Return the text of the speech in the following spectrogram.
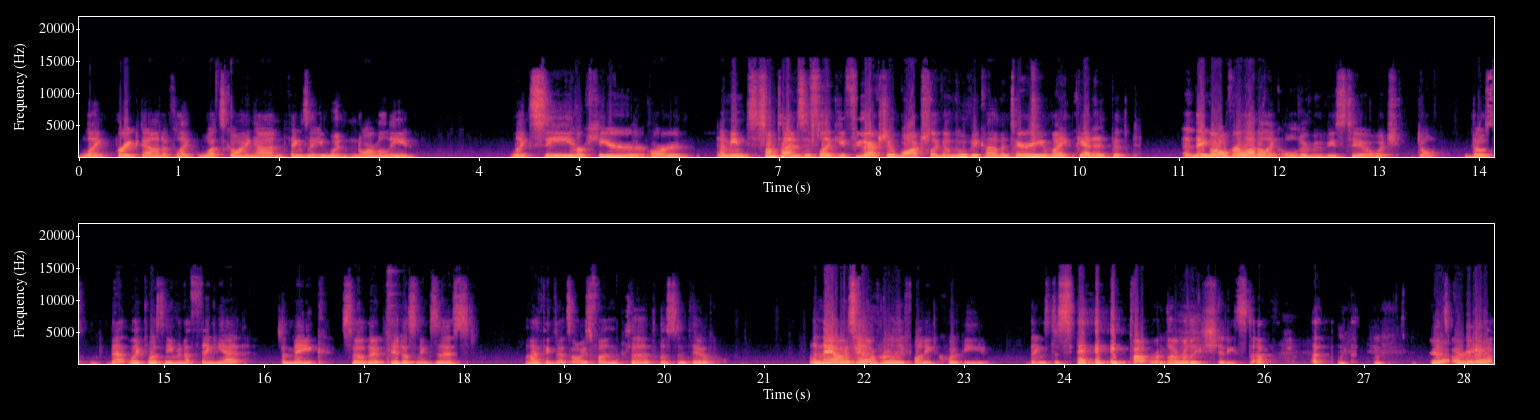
like breakdown of like what's going on, things that you wouldn't normally like see or hear or I mean sometimes if like if you actually watch like a movie commentary you might get it, but they go over a lot of like older movies too, which don't those that like wasn't even a thing yet to make, so that it doesn't exist. And I think that's always fun to listen to. And they always Yeah. have really funny, quippy things to say about the really shitty stuff. yeah, I'm gonna.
